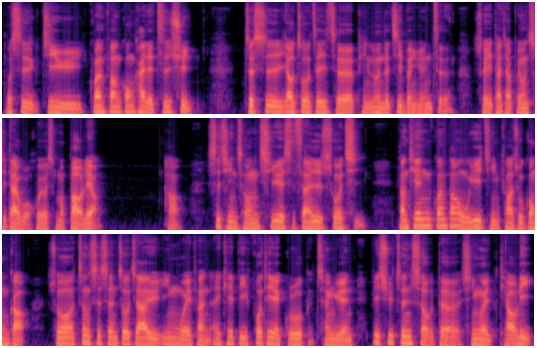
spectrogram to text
都是基于官方公开的资讯。这是要做这一则评论的基本原则，所以大家不用期待我会有什么爆料。好，事情从七月十三日说起，当天官方无预警发出公告，说郑士绅周家玉因违反 AKB48 Group 成员必须遵守的行为条例，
